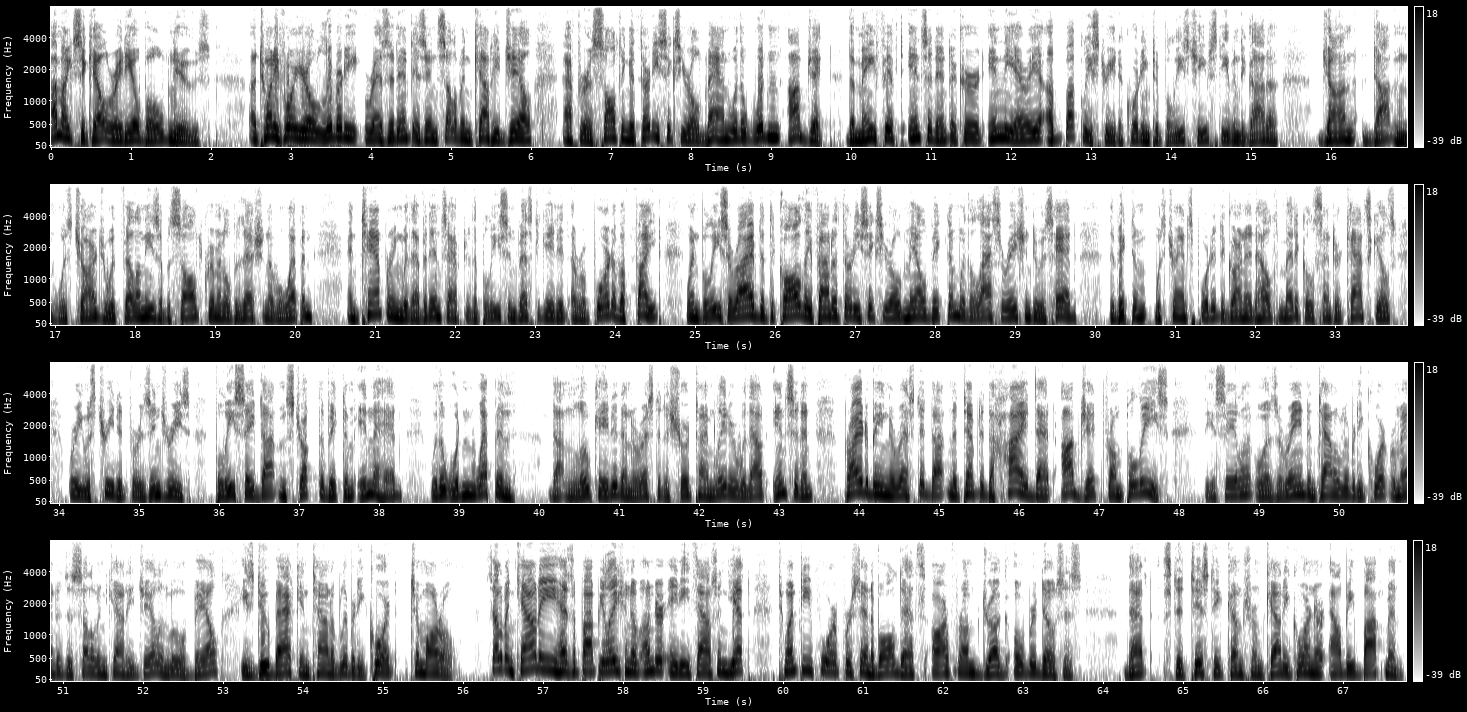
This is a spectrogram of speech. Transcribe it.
I'm Mike Sikel, Radio Bold News. A 24 year old Liberty resident is in Sullivan County Jail after assaulting a 36 year old man with a wooden object. The May 5th incident occurred in the area of Buckley Street, according to Police Chief Stephen DeGata. John Dotton was charged with felonies of assault, criminal possession of a weapon, and tampering with evidence after the police investigated a report of a fight. When police arrived at the call, they found a 36 year old male victim with a laceration to his head. The victim was transported to Garnet Health Medical Center Catskills, where he was treated for his injuries. Police say Dotton struck the victim in the head with a wooden weapon. Dotton located and arrested a short time later without incident. Prior to being arrested, Dotton attempted to hide that object from police. The assailant was arraigned in Town of Liberty Court, remanded to Sullivan County Jail in lieu of bail. He's due back in Town of Liberty Court tomorrow. Sullivan County has a population of under 80,000, yet 24% of all deaths are from drug overdoses. That statistic comes from County Coroner Albee Bockman.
